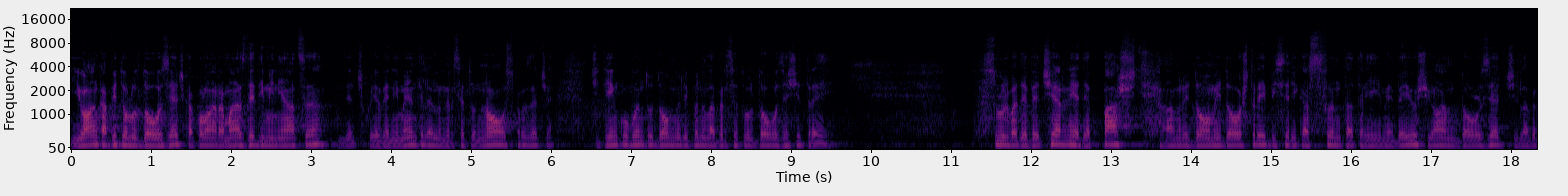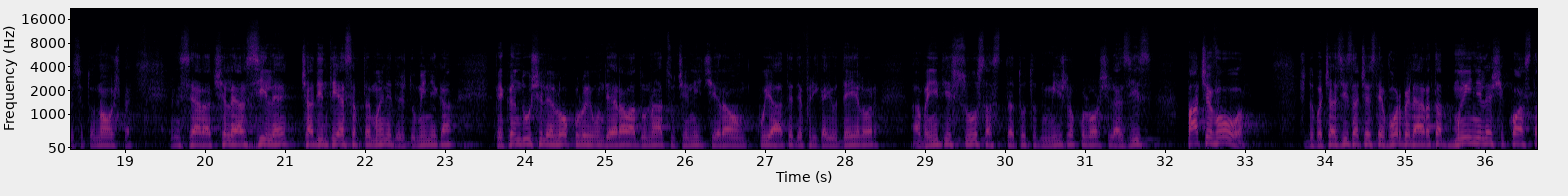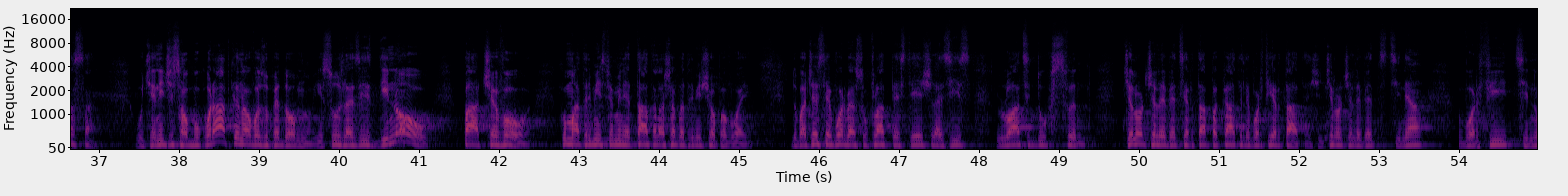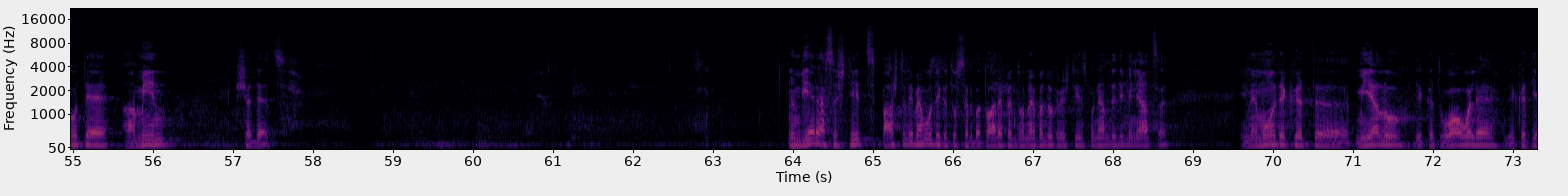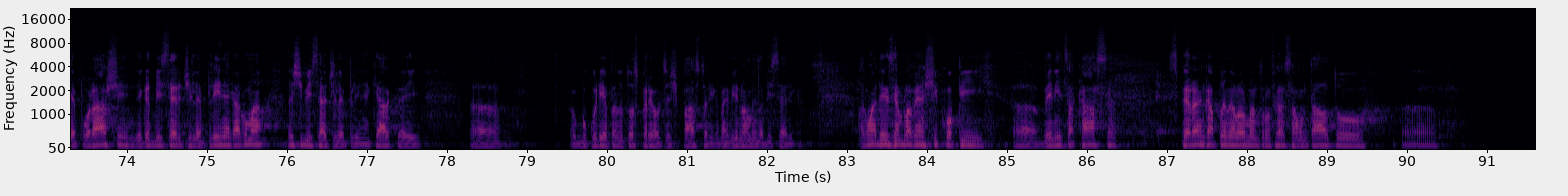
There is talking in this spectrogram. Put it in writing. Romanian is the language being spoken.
Ioan, capitolul 20, că acolo am rămas de dimineață, deci cu evenimentele, în versetul 19, citim cuvântul Domnului până la versetul 23. Slujba de vecernie, de Paști, anului 2023, Biserica Sfântă Treime Beiuș, Ioan 20, la versetul 19. În seara acelea zile, cea din tâia săptămânii, deci duminica, pe când ușile locului unde erau adunați ucenicii erau încuiate de frica iudeilor, a venit Iisus, a stătut în mijlocul lor și le-a zis, pace vouă! Și după ce a zis aceste vorbe, le-a arătat mâinile și coasta sa. Ucenicii s-au bucurat când au văzut pe Domnul. Iisus le-a zis, din nou, pace vouă! Cum a trimis pe mine Tatăl, așa vă trimis și eu pe voi. După aceste vorbe a suflat peste ei și le-a zis, luați Duh Sfânt. Celor ce le veți ierta păcatele vor fi iertate și celor ce le veți ținea vor fi ținute. Amin. Ședeți. Învierea, să știți, Paștele e mai mult decât o sărbătoare pentru noi, pentru creștini, spuneam de dimineață. E mai mult decât uh, mielul, decât ouăle, decât iepurașii, decât bisericile pline, că acum sunt și bisericile pline, chiar că e uh, o bucurie pentru toți preoții și pastorii, că mai vin oameni la biserică. Acum, de exemplu, avem și copii uh, veniți acasă, sperăm ca până la urmă, într-un fel sau într-altul, uh,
